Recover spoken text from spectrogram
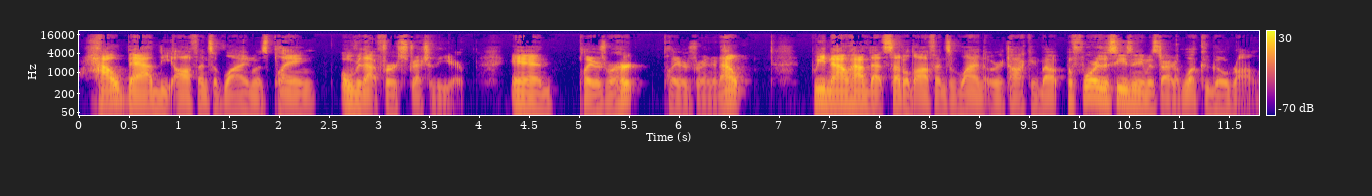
how bad the offensive line was playing over that first stretch of the year. And players were hurt, players in and out. We now have that settled offensive line that we were talking about before the season even started. What could go wrong?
